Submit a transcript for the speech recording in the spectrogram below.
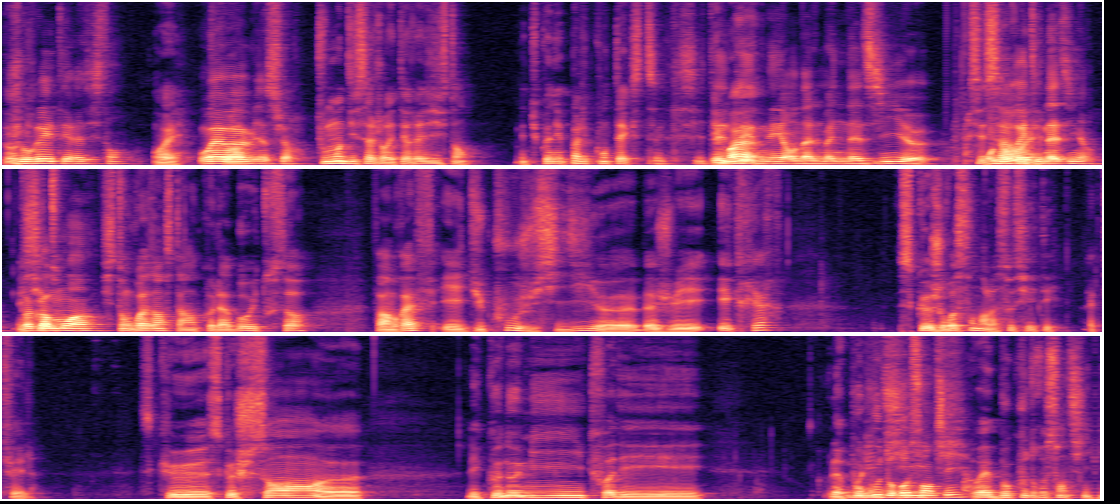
époque? J'aurais été résistant Ouais. Ouais, ouais, bien sûr. Tout le monde dit ça, j'aurais été résistant. Mais tu connais pas le contexte. Si t'étais moi- né en Allemagne nazie, euh, on ça, aurait ouais. été nazi. Hein. Si comme moi. hein. si ton voisin c'était un collabo et tout ça. Enfin bref, et du coup, je me suis dit, euh, bah, je vais écrire ce que je ressens dans la société actuelle. Ce que, ce que je sens, euh, l'économie, toi, des. La Beaucoup de ressentis? Ouais, beaucoup de ressentis.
